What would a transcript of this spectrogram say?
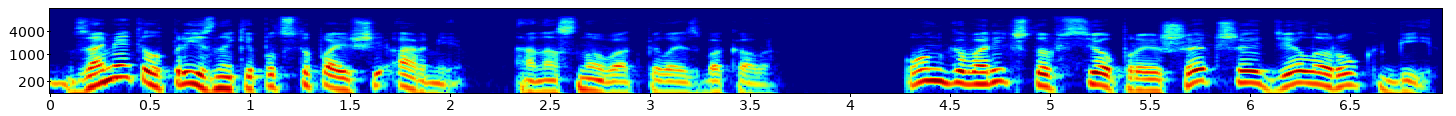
Заметил признаки подступающей армии? Она снова отпила из бокала. Он говорит, что все происшедшее — дело рук Би.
